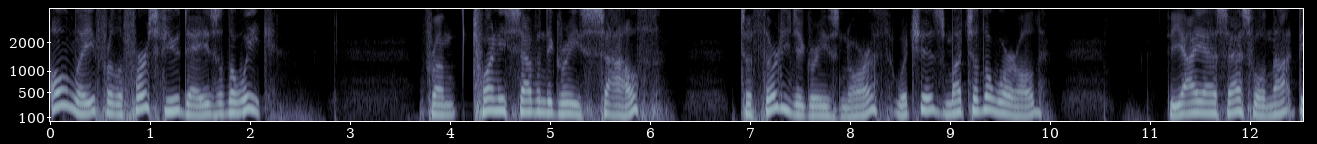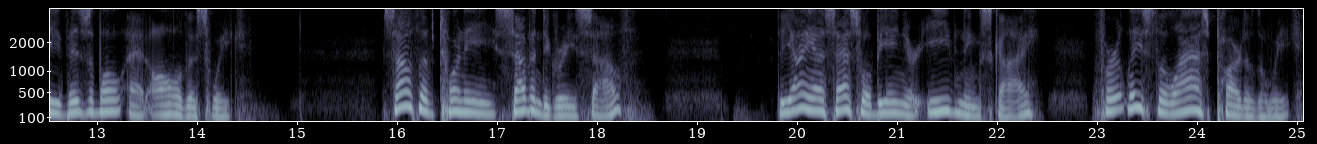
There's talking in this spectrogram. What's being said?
only for the first few days of the week. From 27 degrees south to 30 degrees north, which is much of the world, the ISS will not be visible at all this week. South of 27 degrees south, the ISS will be in your evening sky for at least the last part of the week.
